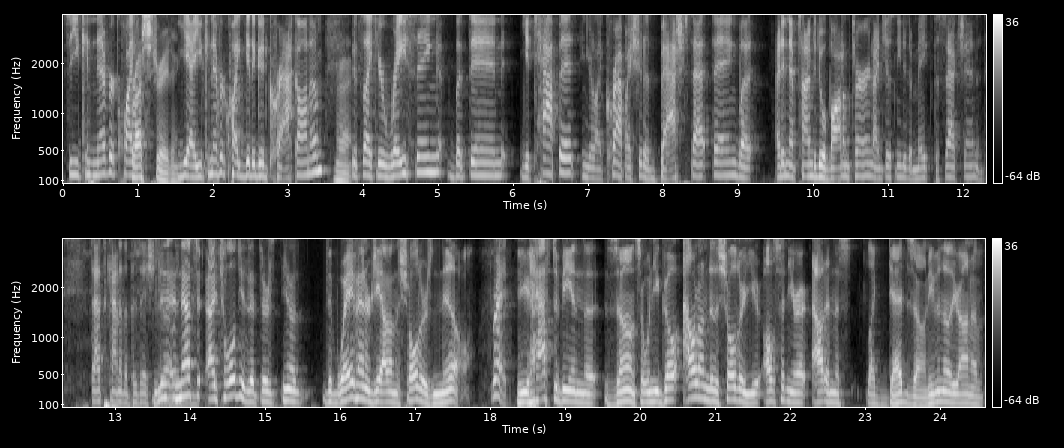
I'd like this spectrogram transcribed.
So you can never quite Frustrating. Yeah, you can never quite get a good crack on them. Right. It's like you're racing, but then you tap it and you're like, crap, I should have bashed that thing, but I didn't have time to do a bottom turn. I just needed to make the section. And that's kind of the position. Yeah, and that's I told you that there's you know the wave energy out on the shoulder is nil. right. You have to be in the zone. So when you go out onto the shoulder, you all of a sudden you're out in this like dead zone, even though you're on a,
